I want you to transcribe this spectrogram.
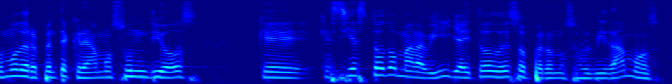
Cómo de repente creamos un Dios que, que, sí es todo maravilla y todo eso, pero nos olvidamos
